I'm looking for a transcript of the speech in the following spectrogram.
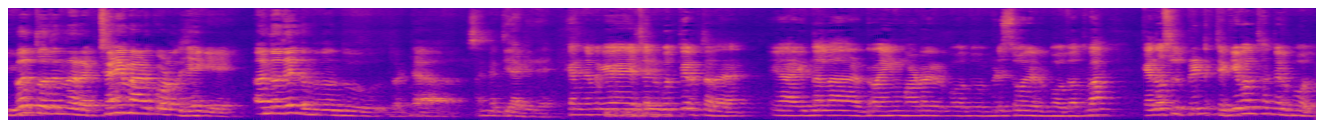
ಇವತ್ತು ಅದನ್ನ ರಕ್ಷಣೆ ಮಾಡಿಕೊಳ್ಳೋದು ಹೇಗೆ ಅನ್ನೋದೇ ನಮ್ದೊಂದು ದೊಡ್ಡ ಸಂಗತಿಯಾಗಿದೆ. ಯಾಕಂದ್ರೆ ನಮಗೆ ಎಷ್ಟು ಗೊತ್ತಿರ್ತದೆ ಇದನ್ನೆಲ್ಲ ಡ್ರಾಯಿಂಗ್ ಮಾಡೋರು ಇರ್ಬೋದು ಬಿಡಿಸೋರು ಇರ್ಬೋದು ಅಥವಾ ಕೆಲವೊಂದ್ಸಲ ಪ್ರಿಂಟ್ ತೆಗೆಯುವಂಥದ್ದು ಇರ್ಬೋದು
